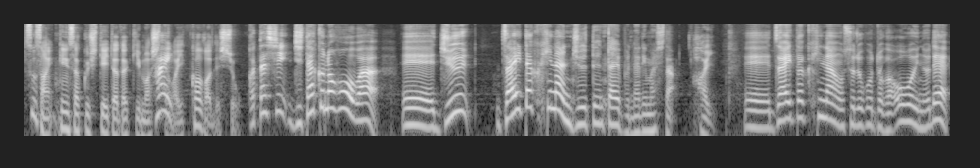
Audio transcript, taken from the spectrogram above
スーさん検索していただきましたが、はいいかがでしょうか？私、自宅の方は、えー住在宅避難重点タイプになりました。はい。えー在宅避難をすることが多いので、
